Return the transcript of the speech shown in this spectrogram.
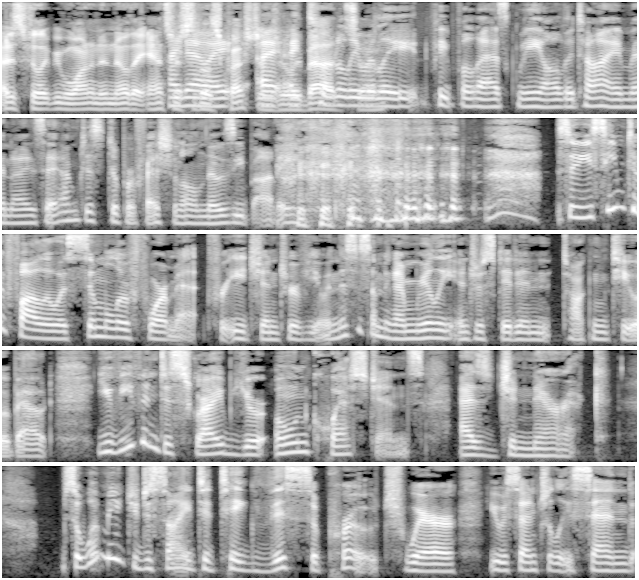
I just feel like we wanted to know the answers know, to those I, questions I, really I bad. totally so- relate. People ask me all the time, and I say, I'm just a professional nosy body. so you seem to follow a similar format for each interview, and this is something I'm really interested in talking to you about. You've even described your own questions as generic. So, what made you decide to take this approach where you essentially send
